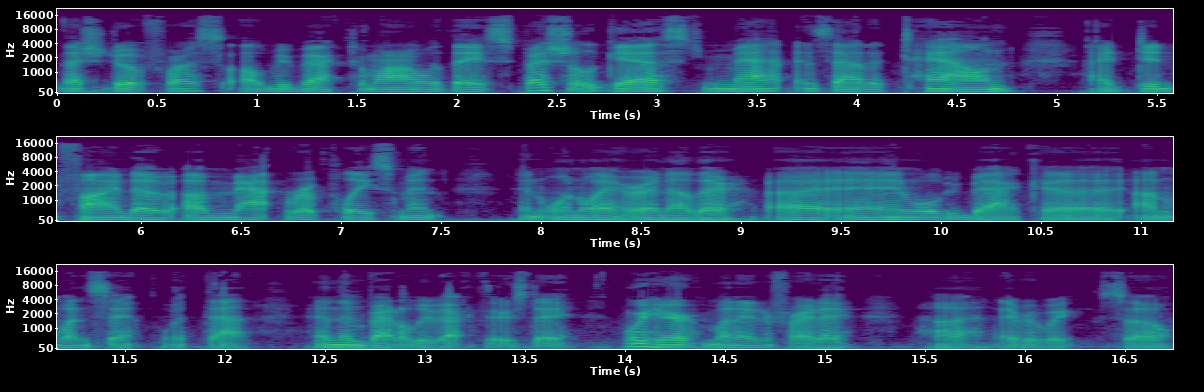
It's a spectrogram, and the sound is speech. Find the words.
that should do it for us. I'll be back tomorrow with a special guest. Matt is out of town. I did find a, a Matt replacement in one way or another, uh, and we'll be back uh, on Wednesday with that. And then Brad will be back Thursday. We're here Monday to Friday. uh, every week. So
